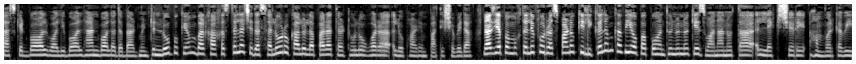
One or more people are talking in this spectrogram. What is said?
باسکټبال، والیبال، هاندبال او د بیډمنټن لوبو کې هم برخه اخیستله چې د سلورو کالو لپاره تر ټولو غوره لوبغاړې پاتې شوې ده. نازیه په مختلفو رسپانو کې لیکلم کوي او په پوهنتونونو کې ځوانانو ته لیکچر هم ورکوي.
